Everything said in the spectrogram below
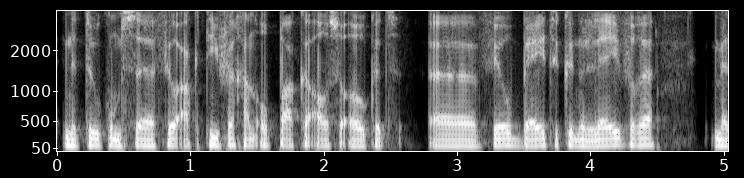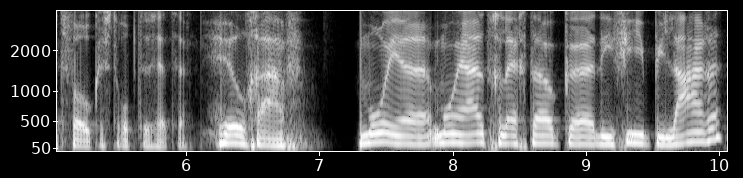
in de toekomst uh, veel actiever gaan oppakken... als we ook het uh, veel beter kunnen leveren met focus erop te zetten. Heel gaaf. Mooi, mooi uitgelegd ook uh, die vier pilaren.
